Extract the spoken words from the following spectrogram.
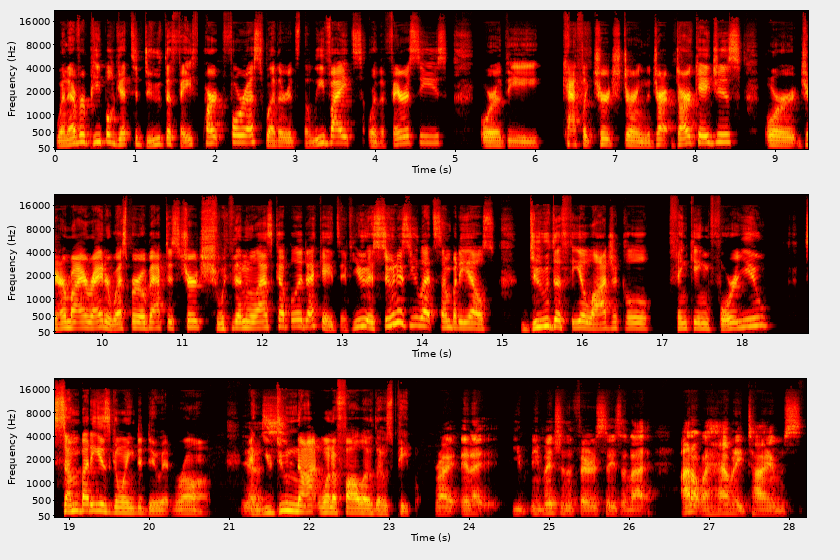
Whenever people get to do the faith part for us, whether it's the Levites or the Pharisees or the Catholic Church during the Dark Ages or Jeremiah Wright or Westboro Baptist Church within the last couple of decades, if you, as soon as you let somebody else do the theological thinking for you, somebody is going to do it wrong. Yes. And you do not want to follow those people. Right. And I, you, you mentioned the Pharisees, and I, I don't know how many times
